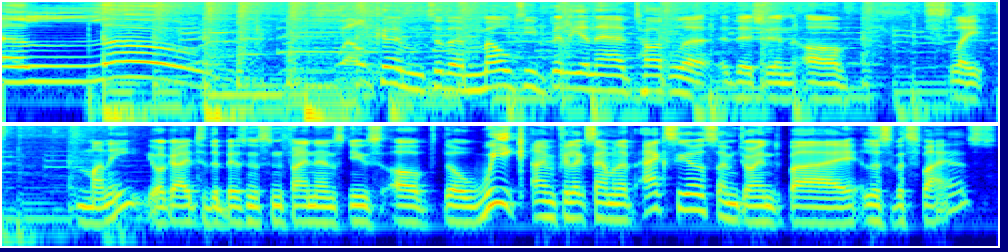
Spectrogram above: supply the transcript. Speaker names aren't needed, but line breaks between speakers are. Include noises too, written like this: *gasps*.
Hello! Welcome to the multi billionaire toddler edition of Slate Money, your guide to the business and finance news of the week. I'm Felix Salmon of Axios. I'm joined by Elizabeth Spiers.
